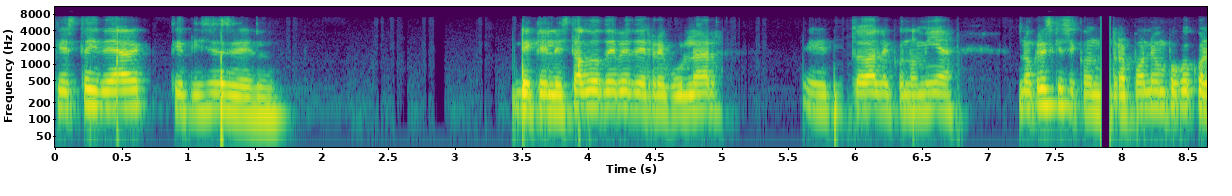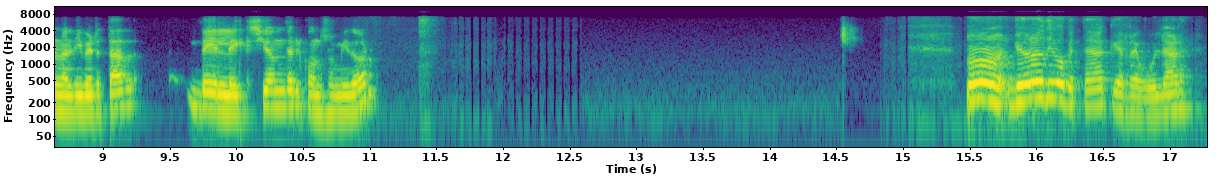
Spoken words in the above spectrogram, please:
que esta idea que dices del, de que el Estado debe de regular eh, toda la economía, ¿no crees que se contrapone un poco con la libertad de elección del consumidor? No, yo no digo que tenga que regular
